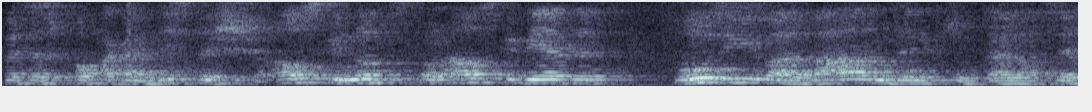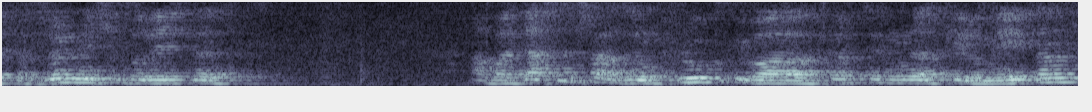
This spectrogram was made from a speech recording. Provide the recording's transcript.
wird das propagandistisch ausgenutzt und ausgewertet, wo sie überall waren, sind zum Teil auch sehr persönliche Berichte. Aber das ist also ein Flug über 1400 Kilometer,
